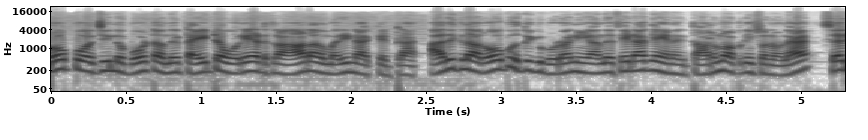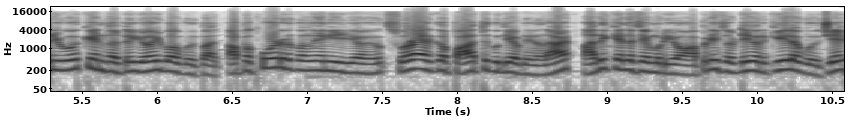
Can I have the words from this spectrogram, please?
ரோப்பை வச்சு இந்த போட்டை வந்து டைட்டா ஒரே இடத்துல ஆடாத மாதிரி நான் கேட்டேன் அதுக்கு நான் ரோப்பை தூக்கி போடுவேன். நீ அந்த சைடாக எனக்கு தரணும் அப்படின்னு சொன்னோன்னே சரி ஓகேன்னு சொல்லிட்டு யோகி பாபு பார் அப்ப கூட இருக்கவங்க நீ சுரா இருக்க பாத்து குதி அப்படின்னா அதுக்கு என்ன செய்ய முடியும்? அப்படின்னு சொல்லிட்டு இவர் கீழே குதிச்சு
